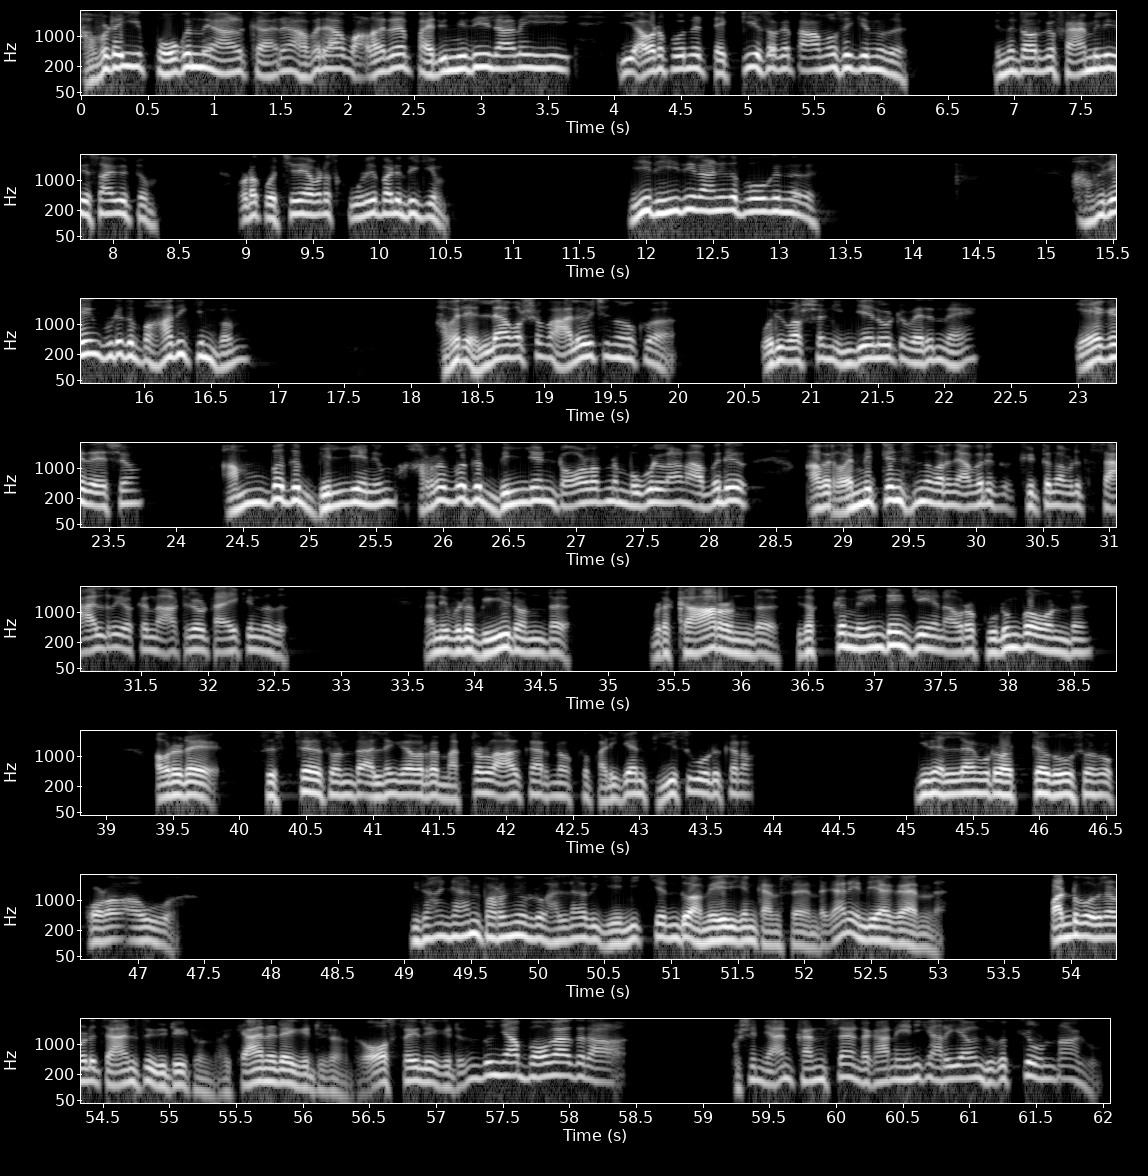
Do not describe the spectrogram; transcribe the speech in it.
അവിടെ ഈ പോകുന്ന ആൾക്കാർ അവരാ വളരെ പരിമിതിയിലാണ് ഈ ഈ അവിടെ പോകുന്ന ടെക്കീസൊക്കെ താമസിക്കുന്നത്. എന്നിട്ട് അവർക്ക് ഫാമിലി വിസ കിട്ടും. അവിടെ കൊച്ചിനെ അവിടെ സ്കൂളിൽ പഠിപ്പിക്കും. ഈ രീതിയിലാണ് ഇത് പോകുന്നത്. അവരെയും കൂടി ഇത് ബാധിക്കുമ്പം അവരെല്ലാ വർഷവും ആലോചിച്ച് നോക്കുക. ഒരു വർഷം ഇന്ത്യയിലോട്ട് വരുന്ന ഏകദേശം അമ്പത് ബില്യനും അറുപത് ബില്യൺ ഡോളറിന് മുകളിലാണ് അവർ അവർ റെമിറ്റൻസ് എന്ന് പറഞ്ഞാൽ അവർ കിട്ടുന്ന അവിടുത്തെ സാലറി ഒക്കെ നാട്ടിലോട്ട് അയക്കുന്നത്. കാരണം ഇവിടെ വീടുണ്ട് ഇവിടെ കാറുണ്ട് ഇതൊക്കെ മെയിന്റെയിൻ ചെയ്യണം. അവരുടെ കുടുംബമുണ്ട് അവരുടെ സിസ്റ്റേഴ്സ് ഉണ്ട് അല്ലെങ്കിൽ അവരുടെ മറ്റുള്ള ആൾക്കാരിനൊക്കെ പഠിക്കാൻ ഫീസ് കൊടുക്കണം. ഇതെല്ലാം കൂടെ ഒറ്റ ദിവസമൊക്കെ കുളമാവുക ഇതാ ഞാൻ പറഞ്ഞുള്ളൂ അല്ലാതെ എനിക്കെന്തോ അമേരിക്കൻ കൺസേൺ ഞാൻ ഇന്ത്യക്കാരന്. പണ്ട് മുതൽ അവിടെ ചാൻസ് കിട്ടിയിട്ടുണ്ട്. കാനഡയെ കിട്ടിയിട്ടുണ്ട് ഓസ്ട്രേലിയ കിട്ടിയിട്ടുണ്ട്. ഇതും ഞാൻ പോകാത്തൊരാളാണ് പക്ഷെ ഞാൻ കൺസേൺഡ് കാരണം എനിക്കറിയാവുന്ന ഇതൊക്കെ ഉണ്ടാകും.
